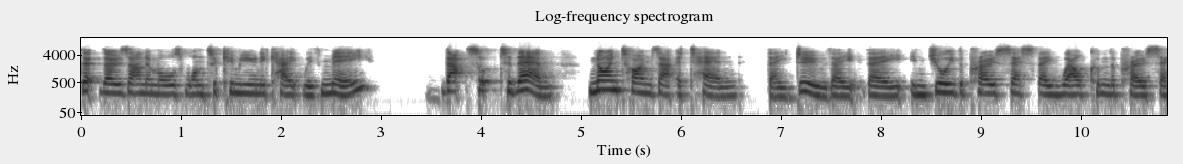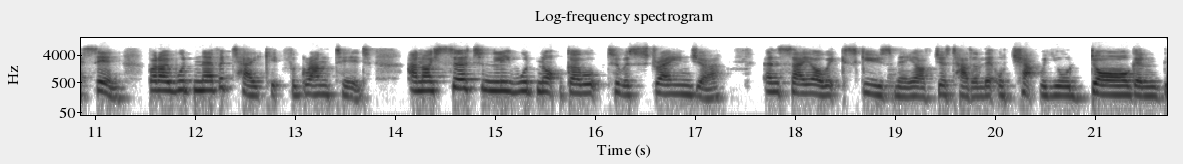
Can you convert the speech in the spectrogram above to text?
that those animals want to communicate with me. That's up to them. Nine times out of 10, they do they they enjoy the process they welcome the process in but i would never take it for granted and i certainly would not go up to a stranger and say oh excuse me i've just had a little chat with your dog and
